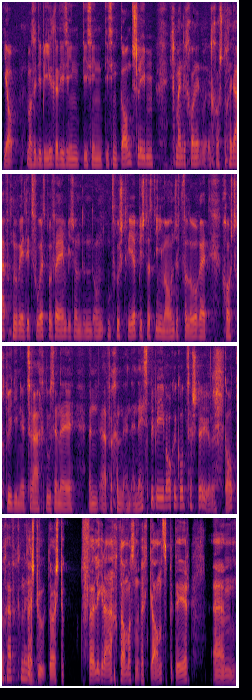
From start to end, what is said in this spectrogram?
ja, also die Bilder, die sind, die sind, die sind ganz schlimm. Ich meine, ich kann nicht, kannst doch nicht einfach nur, weil du jetzt Fußballfan bist und, und, und, frustriert bist, dass deine Mannschaft verloren hat, kannst du dich nicht zurecht rausnehmen, ein, einfach einen, einen SBB-Wagen zerstören. Geht doch einfach nicht. Da hast du, da hast du völlig recht, Thomas, und ich bin ganz bei dir. Ähm,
